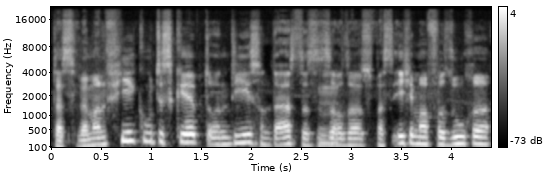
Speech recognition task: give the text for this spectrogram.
Dass, wenn man viel Gutes gibt und dies und das, das ist Mhm. auch das, was ich immer versuche,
